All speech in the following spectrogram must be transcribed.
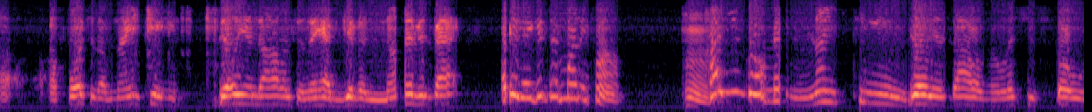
a, a fortune of 19 billion dollars, and they have given none of it back. Where did they get their money from? Hmm. How you gonna make 19 billion dollars unless you stole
